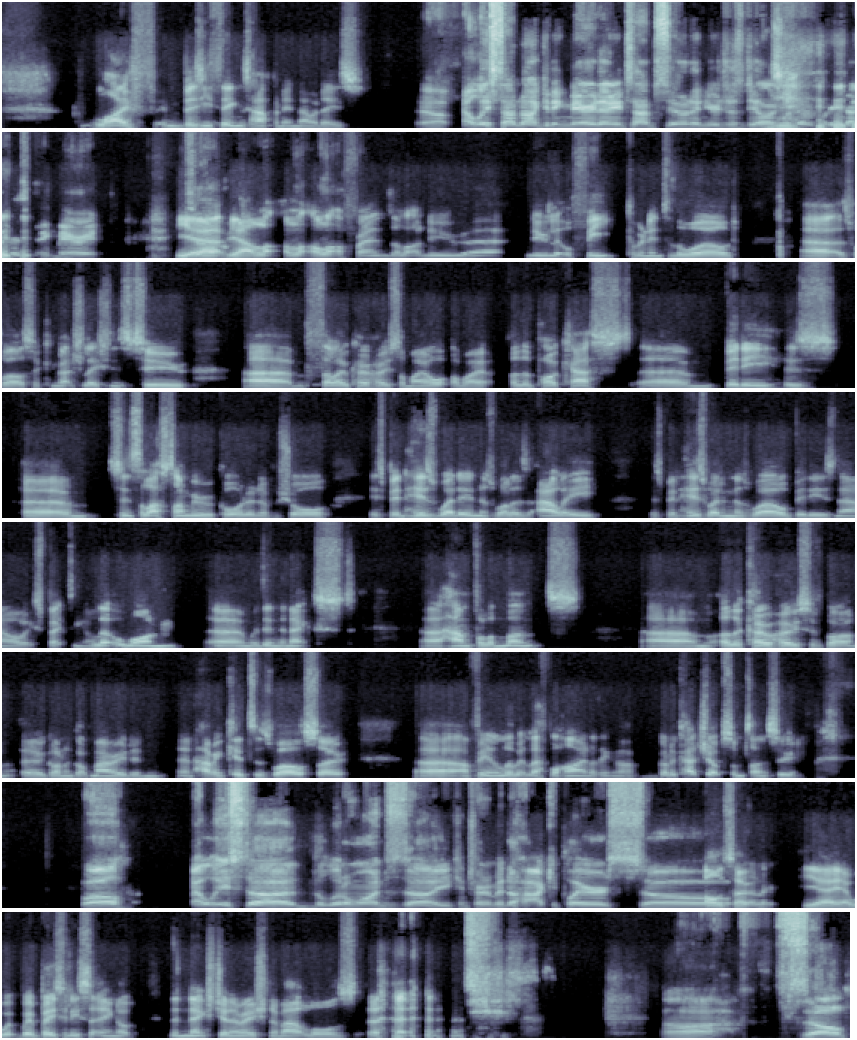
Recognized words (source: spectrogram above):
life and busy things happening nowadays. Yeah, at least I'm not getting married anytime soon, and you're just dealing with everybody that is getting married. Yeah, so. yeah, a lot, a lot, a lot of friends, a lot of new, uh, new little feet coming into the world uh, as well. So congratulations to um, fellow co-host on my on my other podcast, um, Biddy, who's um, since the last time we recorded. I'm sure it's been his wedding as well as Ali. It's been his wedding as well. Biddy is now expecting a little one um, within the next uh, handful of months. Um, other co-hosts have gone uh, gone and got married and, and having kids as well. So uh, I'm feeling a little bit left behind. I think I've got to catch up sometime soon. Well, at least uh, the little ones, uh, you can turn them into hockey players. So oh, totally, yeah, yeah. We're, we're basically setting up the next generation of outlaws. uh, so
